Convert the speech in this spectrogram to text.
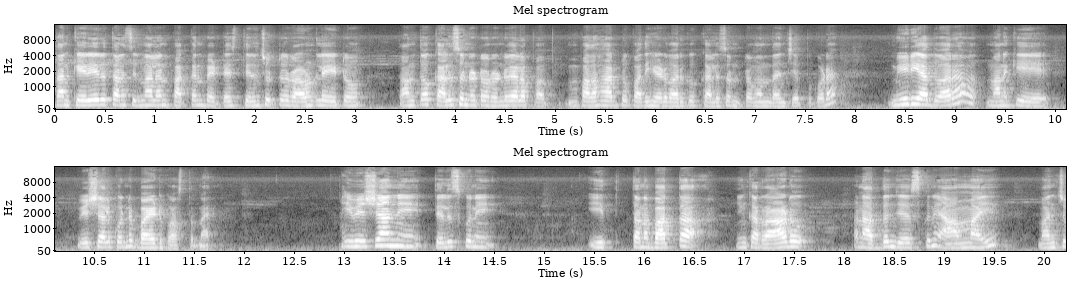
తన కెరీర్ తన సినిమాలను పక్కన పెట్టేసి తిని చుట్టూ రౌండ్లు వేయటం తనతో కలిసి ఉండటం రెండు వేల ప పదహారు టు పదిహేడు వరకు కలిసి ఉండటం ఉందని చెప్పి కూడా మీడియా ద్వారా మనకి విషయాలు కొన్ని బయటకు వస్తున్నాయి. ఈ విషయాన్ని తెలుసుకుని ఈ తన భర్త ఇంకా రాడు అని అర్థం చేసుకుని ఆ అమ్మాయి మంచు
